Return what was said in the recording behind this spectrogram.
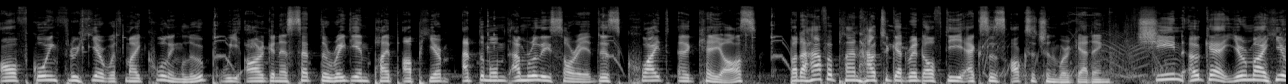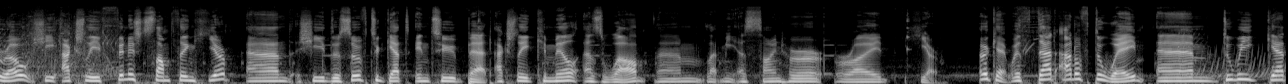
of going through here with my cooling loop, we are gonna set the radiant pipe up here. At the moment, I'm really sorry, it is quite a chaos. But I have a plan how to get rid of the excess oxygen we're getting. Sheen, okay, you're my hero. She actually finished something here and she deserved to get into bed. Actually, Camille as well. Um, let me assign her right here. Okay, with that out of the way, um, do we get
